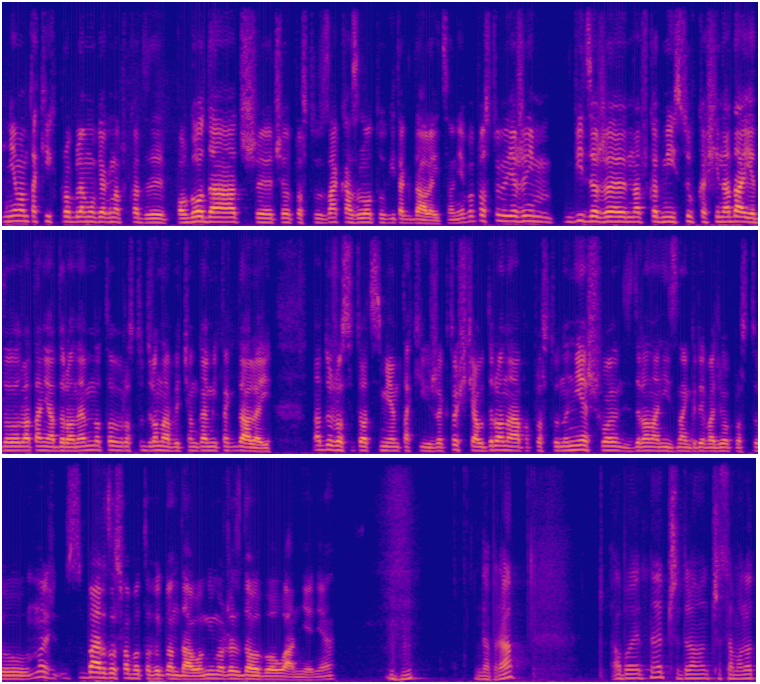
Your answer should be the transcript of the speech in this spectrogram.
nie mam takich problemów jak na przykład y, pogoda, czy, czy po prostu zakaz lotów i tak dalej, co nie? Po prostu jeżeli widzę, że na przykład miejscówka się nadaje do latania dronem, no to po prostu drona wyciągam i tak dalej. Na dużo sytuacji miałem takich, że ktoś chciał drona, a po prostu no nie szło z drona nic nagrywać, bo po prostu no, bardzo słabo to wyglądało, mimo że z dołu było ładnie, nie? Mhm. Dobra. Obojętne, czy dron, czy samolot,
